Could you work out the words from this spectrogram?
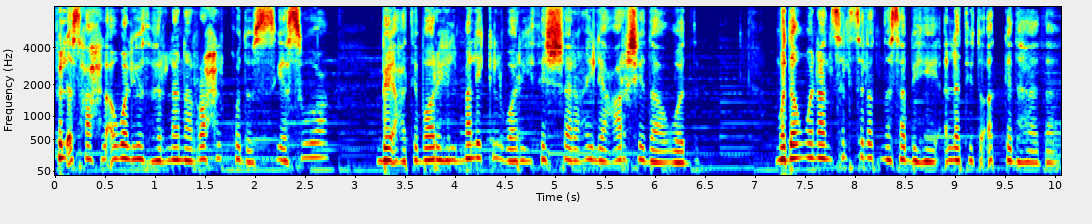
في الإصحاح الأول يظهر لنا الروح القدس يسوع باعتباره الملك الوريث الشرعي لعرش داود مدونا سلسلة نسبه التي تؤكد هذا.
